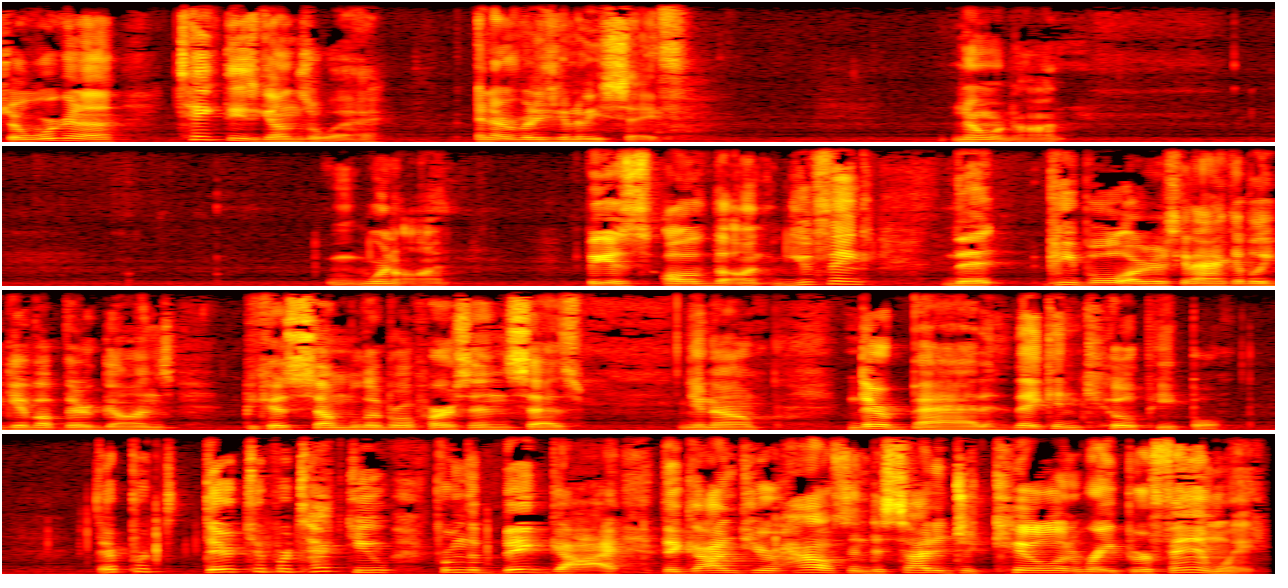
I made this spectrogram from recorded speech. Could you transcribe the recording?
So we're going to take these guns away and everybody's going to be safe. No, we're not. We're not. Because all of the. Un- you think that people are just going to actively give up their guns because some liberal person says, you know, they're bad. They can kill people. They're they're to protect you from the big guy that got into your house and decided to kill and rape your family.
